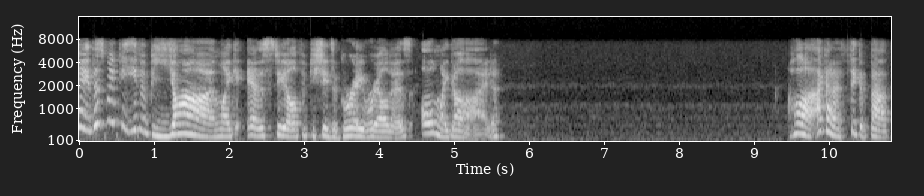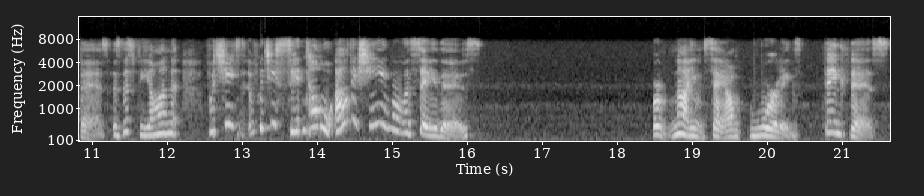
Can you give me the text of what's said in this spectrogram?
Okay, this might be even beyond like Ana Steele, Fifty Shades of Grey realness. Oh my god. Hold on, I gotta think about this. Is this beyond? Would she? Would she say? No, I don't think she even would say this. Or not even say. I'm wordings. Think this.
